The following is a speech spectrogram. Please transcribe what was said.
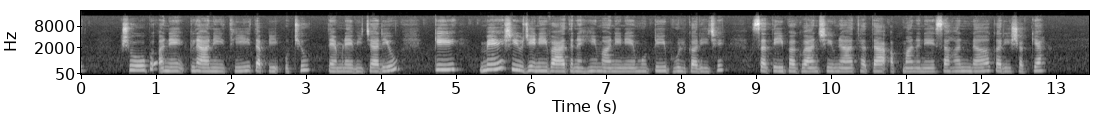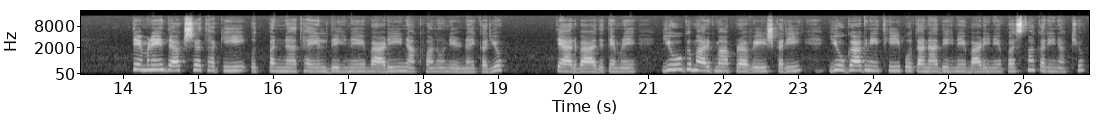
ક્ષોભ અને જ્ઞાનીથી તપી ઉઠ્યું. તેમણે વિચાર્યું કે મેં શિવજીની વાત નહીં માનીને મોટી ભૂલ કરી છે. સતી ભગવાન શિવના થતા અપમાનને સહન ન કરી શક્યા. તેમણે દક્ષ થકી ઉત્પન્ન થયેલ દેહને બાળી નાખવાનો નિર્ણય કર્યો. ત્યારબાદ તેમણે યોગ માર્ગમાં પ્રવેશ કરી યોગાગ્નિથી પોતાના દેહને બાળીને ભસ્મ કરી નાખ્યો.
